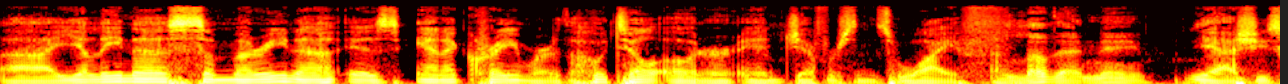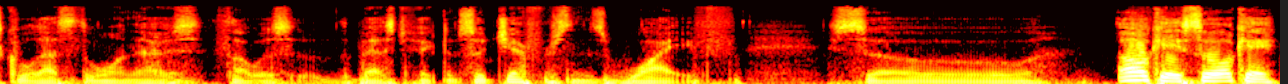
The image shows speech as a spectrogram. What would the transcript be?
Uh, Yelena Samarina is Anna Kramer, the hotel owner and Jefferson's wife. I love that name. Yeah, she's cool. That's the one that I was, thought was the best victim. So Jefferson's wife. So okay, so okay,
